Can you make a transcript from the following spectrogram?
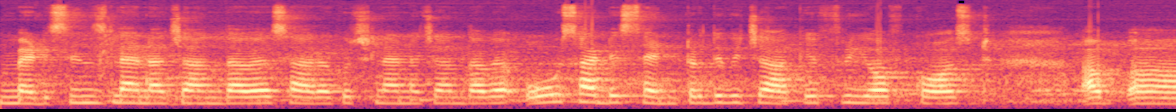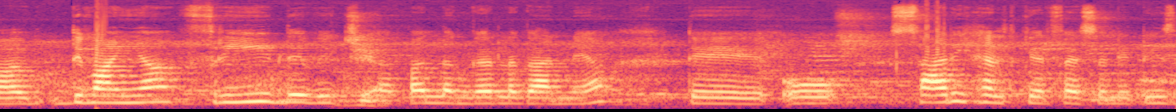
ਮੈਡੀਸਿਨਸ ਲੈਣਾ ਚਾਹੁੰਦਾ ਹੈ ਸਾਰਾ ਕੁਝ ਲੈਣਾ ਚਾਹੁੰਦਾ ਹੈ ਉਹ ਸਾਡੇ ਸੈਂਟਰ ਦੇ ਵਿੱਚ ਆ ਕੇ ਫ੍ਰੀ ਆਫ ਕਾਸਟ ਦਵਾਈਆਂ ਫ੍ਰੀ ਦੇ ਵਿੱਚ ਆਪਾਂ ਲੰਗਰ ਲਗਾਉਂਦੇ ਆ ਤੇ ਉਹ ਸਾਰੀ ਹੈਲਥ ਕੇਅਰ ਫੈਸਿਲਿਟੀਜ਼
